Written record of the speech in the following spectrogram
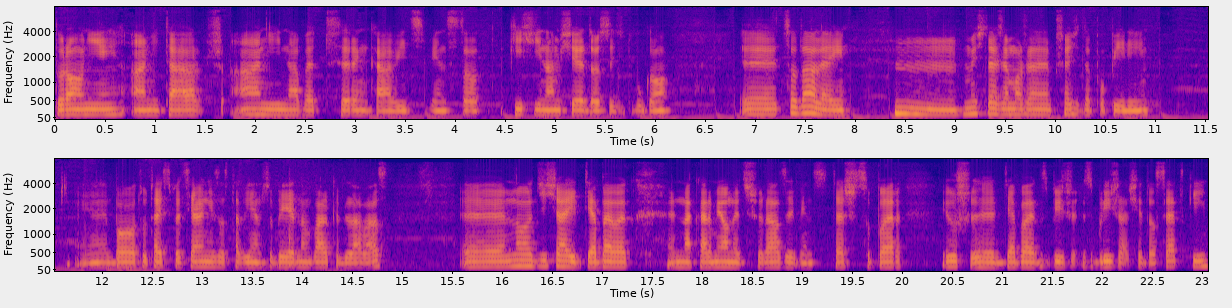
broni, ani tarcz, ani nawet rękawic, więc to kisi nam się dosyć długo. Y, Co dalej? Hmm, myślę, że może przejść do pupili, y, bo tutaj specjalnie zostawiłem sobie jedną walkę dla Was. Y, No, dzisiaj diabełek nakarmiony trzy razy, więc też super. Już diabełek zbliż, zbliża się do setki.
